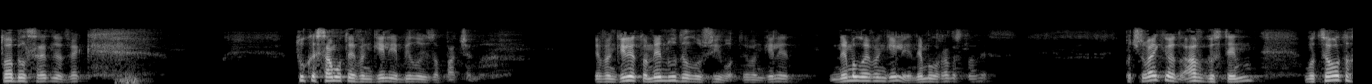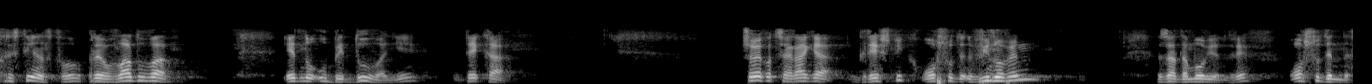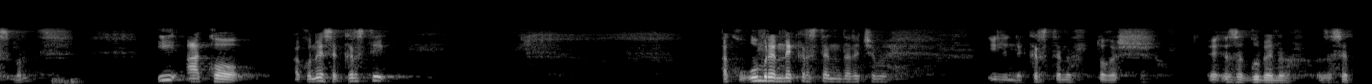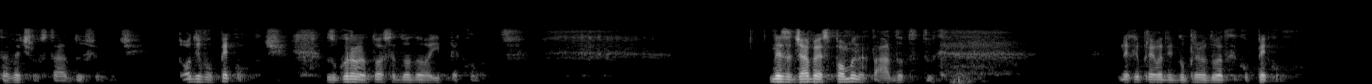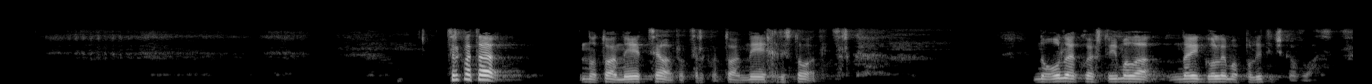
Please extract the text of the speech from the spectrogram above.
Тоа бил средниот век. Тука самото Евангелие било изопачено. Евангелието не нудело живот. Евангелие... Немало Евангелие, немало радостна вест. Почнувајќи од Августин, во целото христијанство преовладува едно убедување дека човекот се раѓа грешник, осуден, виновен за дамовиот греф, осуден на смрт и ако, ако не се крсти, ако умре некрстен, да речеме, или некрстена, тогаш е загубена за сета вечност таа душа. Значи. Оди во пекол. Значи. Згора на тоа се додава и пеколот. Не за джабе е споменат адот тук. Некои преводи го преведуваат како пекол. Црквата, но тоа не е целата црква, тоа не е Христовата црква. Но она која што имала најголема политичка власт.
